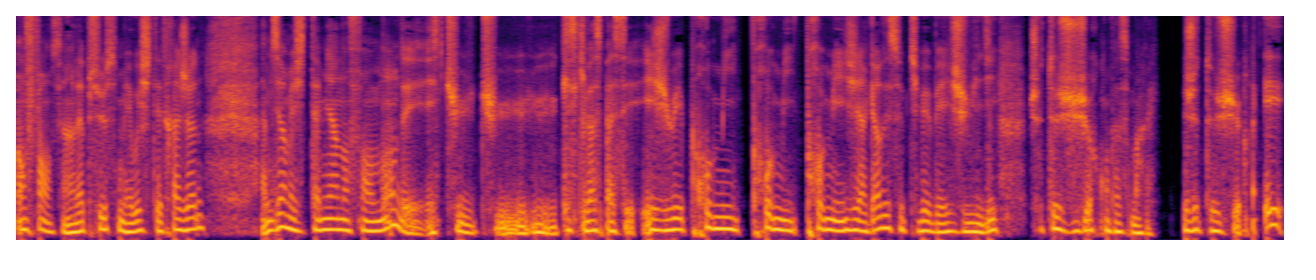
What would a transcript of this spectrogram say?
enfant, c'est un lapsus, mais oui, j'étais très jeune, à me dire mais t'as mis un enfant au monde et, et tu, tu, qu'est-ce qui va se passer? Et je lui ai promis, promis, promis. J'ai regardé ce petit bébé, je lui ai dit, je te jure qu'on va se marrer. Je te jure. Et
